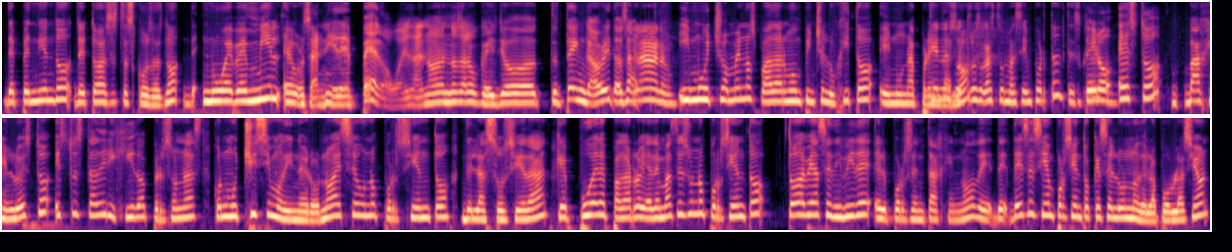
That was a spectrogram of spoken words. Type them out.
dependiendo de todas todas estas cosas, ¿no? De 9 mil euros, o sea, ni de pedo, güey, o sea, no, no es algo que yo tenga ahorita, o sea, Claro. y mucho menos para darme un pinche lujito en una prenda, Tienes ¿no? otros gastos más importantes. Pero claro. esto, bájenlo, esto, esto está dirigido a personas con muchísimo dinero, ¿no? A ese 1% de la sociedad que puede pagarlo y además de ese 1%, todavía se divide el porcentaje, ¿no? De, de, de ese 100% que es el 1 de la población,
